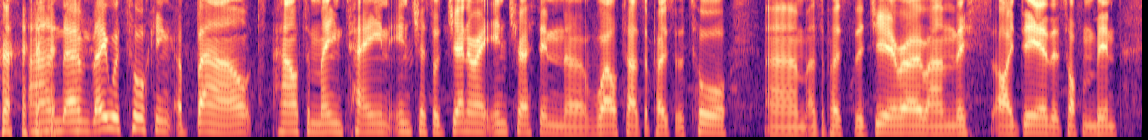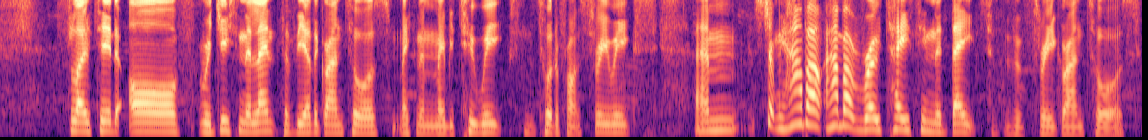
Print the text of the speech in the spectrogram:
and um, they were talking about how to maintain interest or generate interest in the Vuelta as opposed to the Tour, um, as opposed to the Giro, and this idea that's often been floated of reducing the length of the other Grand Tours, making them maybe two weeks, the Tour de France three weeks. Um, struck me. How about how about rotating the dates of the three Grand Tours?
